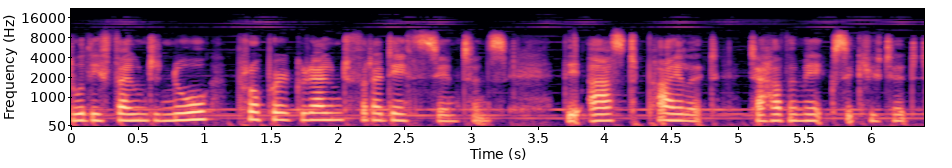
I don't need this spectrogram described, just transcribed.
Though they found no proper ground for a death sentence, they asked Pilate to have him executed.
